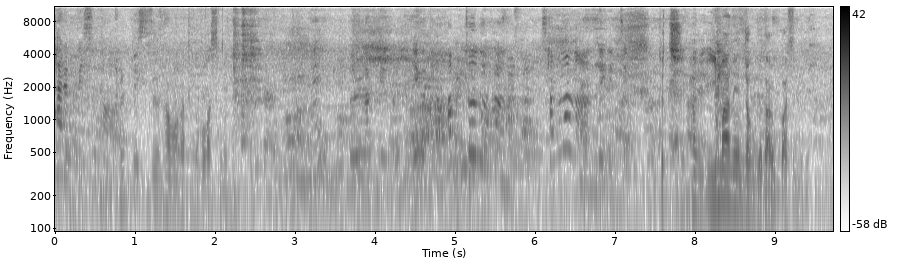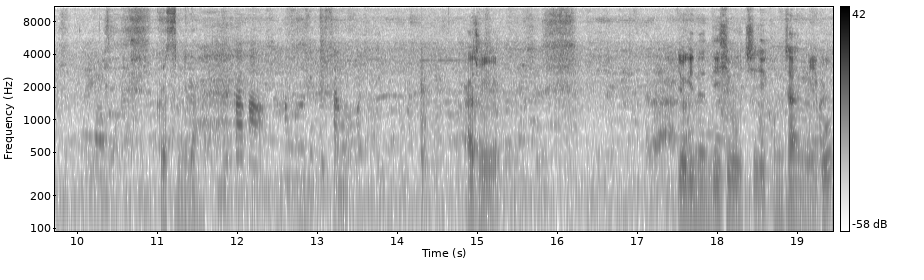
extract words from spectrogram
카르피스 사와 칼피스 사와 같은 거 먹었습니다. 네? 놀랍게도 이거 다 합쳐도 한 3만 원 안 되겠지? 그치 한 2만 원 정도 나올 것 같은데 그렇습니다. 물가가 한국이 비싼 것 같아 아주 여기는 니시우치 광장이고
